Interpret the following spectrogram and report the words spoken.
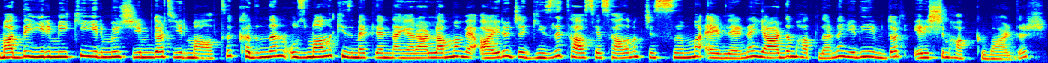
Madde 22, 23, 24, 26 kadınların uzmanlık hizmetlerinden yararlanma ve ayrıca gizli tavsiye sağlamak için sığınma evlerine, yardım hatlarına 7-24 erişim hakkı vardır.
